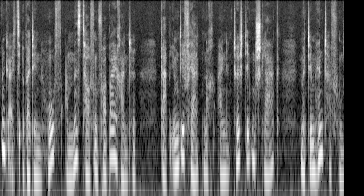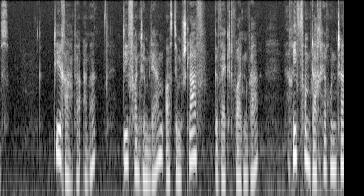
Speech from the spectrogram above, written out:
Und als sie über den Hof am Misthaufen vorbeirannte, gab ihm die Pferd noch einen tüchtigen Schlag mit dem Hinterfuß. Die Rabe aber, die von dem Lärm aus dem Schlaf geweckt worden war, rief vom Dach herunter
